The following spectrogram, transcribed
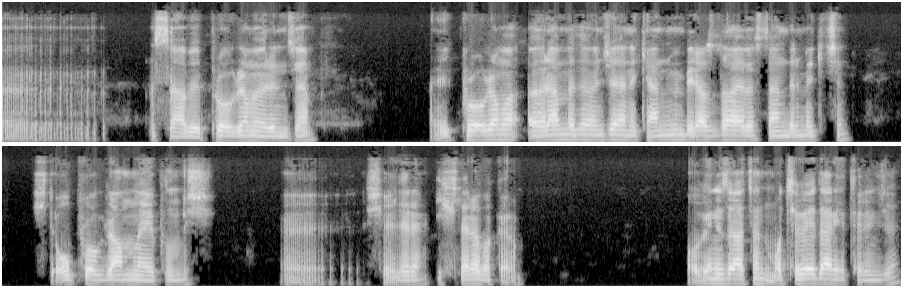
Ee, mesela bir program öğreneceğim. İlk programı öğrenmeden önce yani kendimi biraz daha heveslendirmek için işte o programla yapılmış e, şeylere, işlere bakarım. O beni zaten motive eder yeterince.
